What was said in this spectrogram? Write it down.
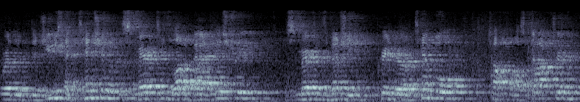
where the, the Jews had tension with the Samaritans, a lot of bad history. The Samaritans eventually created their own temple, taught false doctrine.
